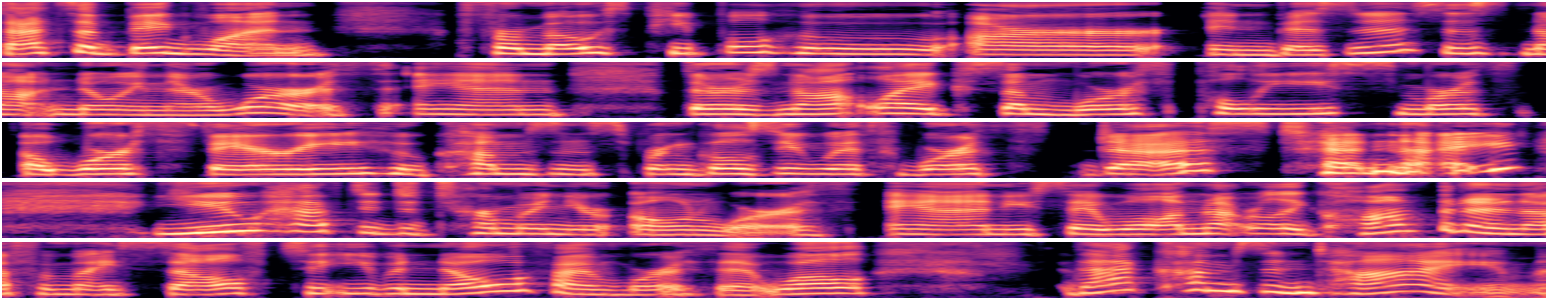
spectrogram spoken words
that's a big one for most people who are in business is not knowing their worth and there's not like some worth police worth a worth fairy who comes and sprinkles you with worth dust at night you have to determine your own worth and you say well i'm not really confident enough of myself to even know if i'm worth it well that comes in time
